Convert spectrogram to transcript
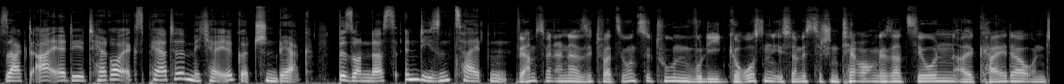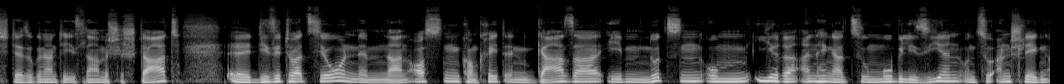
sagt ARD-Terrorexperte Michael Göttschenberg. Besonders in diesen Zeiten. Wir haben es mit einer Situation zu tun, wo die großen islamistischen Terrororganisationen Al-Qaida und der sogenannte Islamische Staat äh, die Situation im Nahen Osten, konkret in Gaza, eben nutzen, um ihre Anhänger zu mobilisieren und zu Anschlägen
